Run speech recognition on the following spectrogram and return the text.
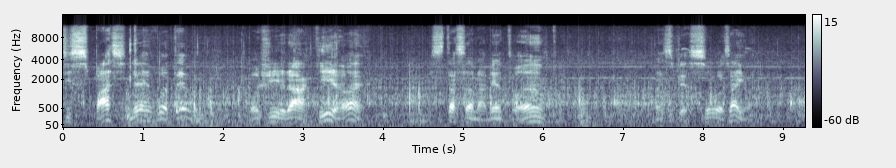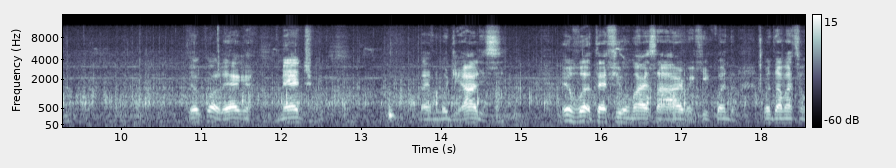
de espaço, né? Vou até vou girar aqui, olha. Estacionamento amplo das pessoas. Aí, ó. Meu colega médico da hemodiálise. Eu vou até filmar essa árvore aqui quando vou dar mais um,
